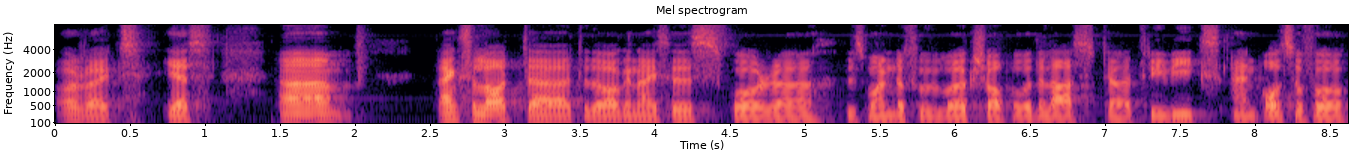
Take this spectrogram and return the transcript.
All right. Yes. Um, thanks a lot uh, to the organizers for uh, this wonderful workshop over the last uh, three weeks, and also for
